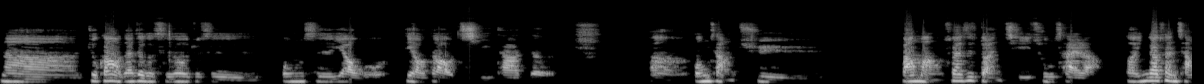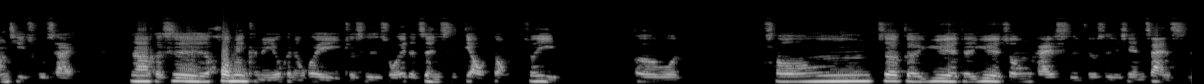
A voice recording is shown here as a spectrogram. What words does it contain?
那就刚好在这个时候，就是公司要我调到其他的呃工厂去帮忙，算是短期出差啦，呃，应该算长期出差。那可是后面可能有可能会就是所谓的正式调动，所以呃，我从这个月的月中开始，就是先暂时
